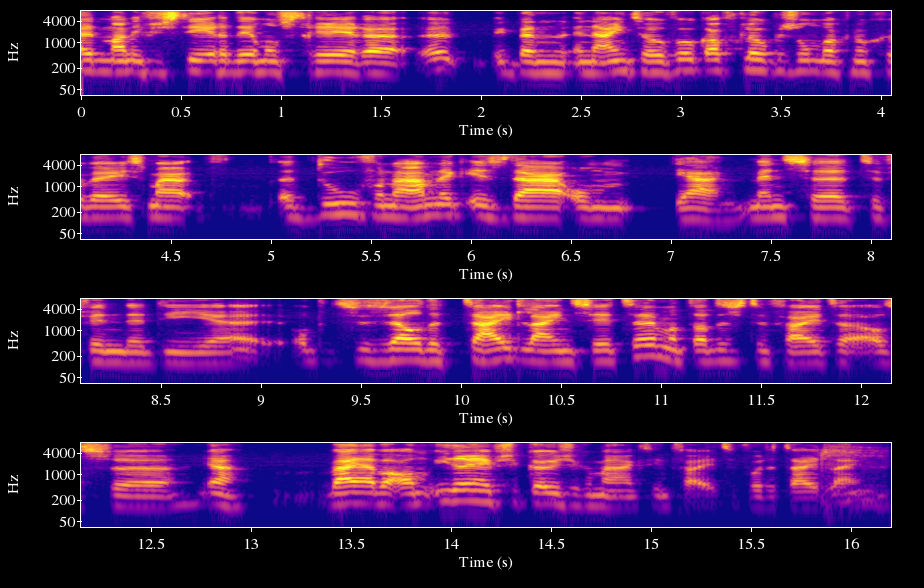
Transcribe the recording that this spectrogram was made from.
het manifesteren, demonstreren. Eh, ik ben in Eindhoven ook afgelopen zondag nog geweest. Maar het doel voornamelijk is daar om ja, mensen te vinden die uh, op dezelfde tijdlijn zitten. Want dat is het in feite als. Ja, wij hebben al, iedereen heeft zijn keuze gemaakt in feite voor de tijdlijn.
